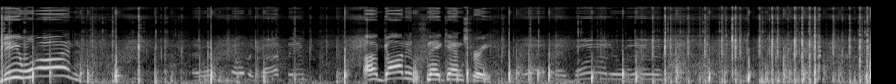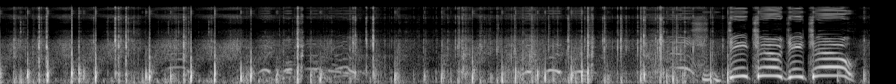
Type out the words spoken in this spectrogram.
D1. Hey, what's? The God thing? Uh, God is snake entry. Yeah, say God or whatever. Hey, come on, go! D2, D2.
